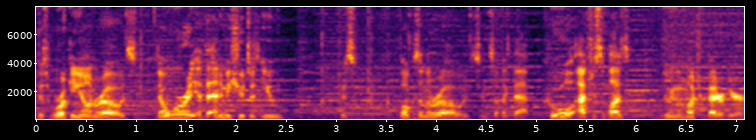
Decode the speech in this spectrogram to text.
Just working on roads. Don't worry if the enemy shoots at you. Just focus on the roads and stuff like that. Cool. Actually, supplies doing much better here.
